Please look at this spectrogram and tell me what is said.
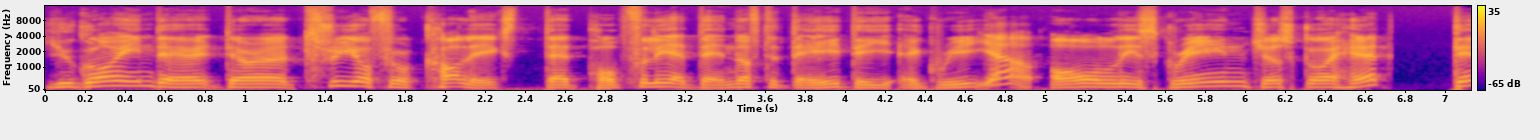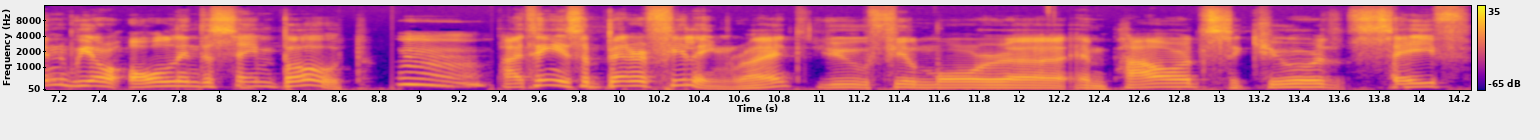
You go in there, there are three of your colleagues that hopefully at the end of the day, they agree, yeah, all is green, just go ahead. Then we are all in the same boat. Mm. I think it's a better feeling, right? You feel more uh, empowered, secure, safe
